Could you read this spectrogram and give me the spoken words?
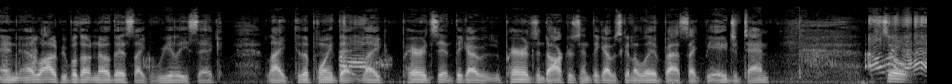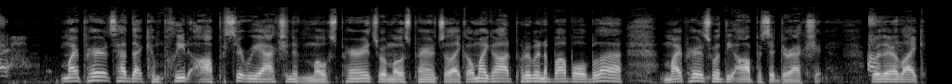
and a lot of people don't know this. Like really sick, like to the point that like parents didn't think I was parents and doctors didn't think I was going to live past like the age of ten. Oh So- my. My parents had that complete opposite reaction of most parents, where most parents are like, "Oh my God, put him in a bubble," blah. My parents went the opposite direction, where they're like,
